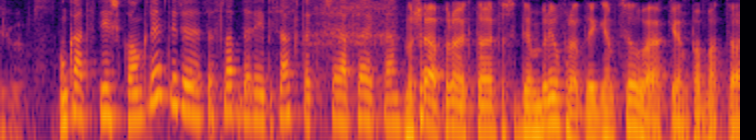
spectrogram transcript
ejams. Un kāds tieši konkrēti ir tas labdarības aspekts šajā projektā? Nu, šajā projektā tas ir tiem brīvprātīgiem cilvēkiem pamatā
